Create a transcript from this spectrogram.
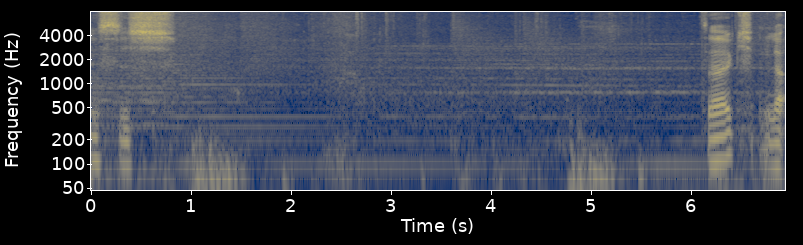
Ici. Tac, là.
